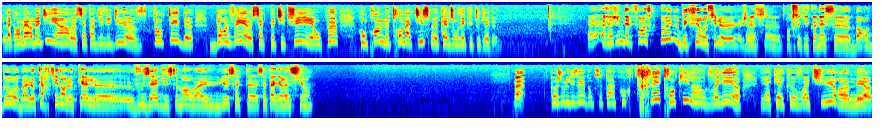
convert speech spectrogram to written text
la grand-mère le dit, hein, cet individu tenté de d'enlever cette petite fille, et on peut comprendre le traumatisme qu'elles ont vécu toutes les deux. Euh, Régine Delfour, est-ce que vous pouvez nous décrire aussi, le, le, pour ceux qui connaissent Bordeaux, bah, le quartier dans lequel euh, vous êtes, justement, où a eu lieu cette, cette agression? Bah, comme je vous le disais, donc c'est un cours très tranquille. Hein, vous le voyez, euh, il y a quelques voitures, euh, mais euh,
